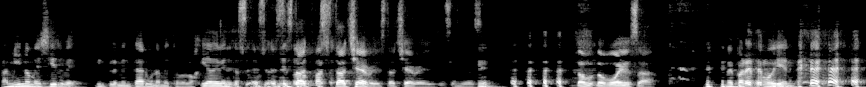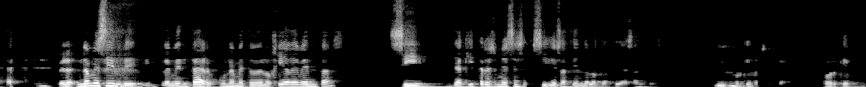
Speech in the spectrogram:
a mí no me sirve implementar una metodología de ventas. está, chévere, está chévere diciendo eso. lo, voy a usar. Me parece muy bien. Pero no me sirve implementar una metodología de ventas si de aquí tres meses sigues haciendo lo que hacías antes porque no sirve. Porque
